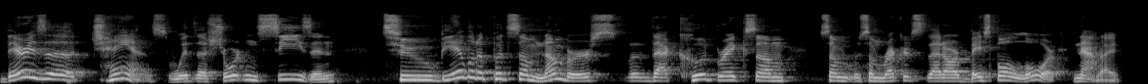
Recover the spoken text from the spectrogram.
there is a chance with a shortened season to be able to put some numbers that could break some some some records that are baseball lore. Now, right.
